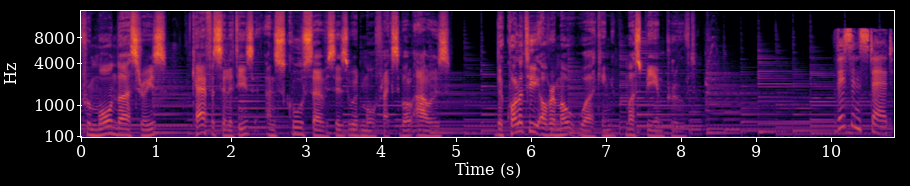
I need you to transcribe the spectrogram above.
through more nurseries, care facilities, and school services with more flexible hours. The quality of remote working must be improved. This instead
